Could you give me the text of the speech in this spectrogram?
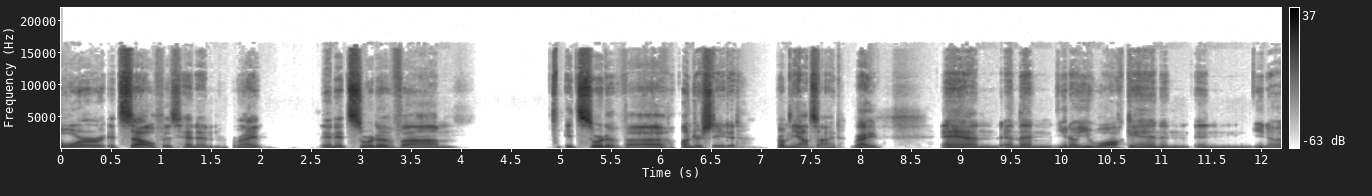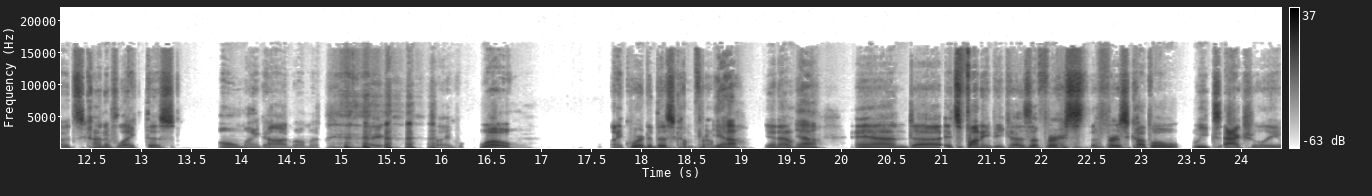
door itself is hidden, right? And it's sort of um, it's sort of uh, understated from the outside Right. and and then you know you walk in and and you know it's kind of like this oh my god moment Right. it's like whoa like where did this come from yeah. you know Yeah. and uh, it's funny because the first the first couple weeks actually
